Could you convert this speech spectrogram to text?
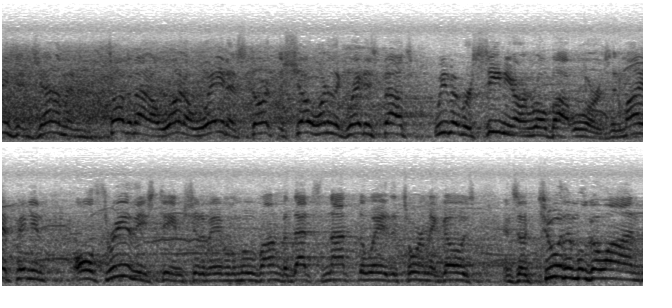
Ladies and gentlemen, talk about a, what a way to start the show. One of the greatest bouts we've ever seen here on Robot Wars. In my opinion, all three of these teams should have been able to move on, but that's not the way the tournament goes. And so two of them will go on,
